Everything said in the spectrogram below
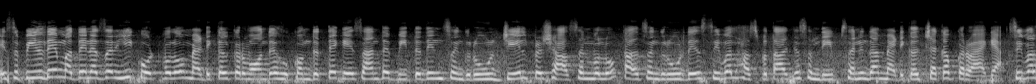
ਇਸ ਅਪੀਲ ਦੇ ਮੱਦੇਨਜ਼ਰ ਹੀ ਕੋਰਟ ਵੱਲੋਂ ਮੈਡੀਕਲ ਕਰਵਾਉਣ ਦੇ ਹੁਕਮ ਦਿੱਤੇ ਗਏ ਸਨ ਤੇ ਬੀਤੇ ਦਿਨ ਸੰਗਰੂਰ ਜੇਲ੍ਹ ਪ੍ਰਸ਼ਾਸਨ ਵੱਲੋਂ ਕੱਲ ਸੰਗਰੂਰ ਦੇ ਸਿਵਲ ਹਸਪਤਾਲ 'ਚ ਸੰਦੀਪ ਸਨੀ ਦਾ ਮੈਡੀਕਲ ਚੈੱਕਅਪ ਕਰਵਾਇਆ ਗਿਆ। ਸਿਵਲ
